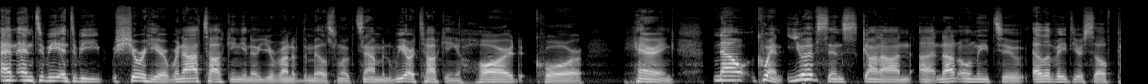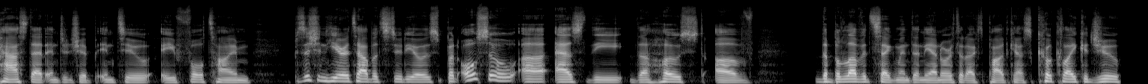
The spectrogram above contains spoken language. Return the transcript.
And and to be and to be sure here, we're not talking, you know, your run of the mill smoked salmon. We are talking hardcore herring. Now, Quinn, you have since gone on uh, not only to elevate yourself past that internship into a full time position here at Tablet Studios, but also uh, as the the host of the beloved segment in the unorthodox podcast cook like a jew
